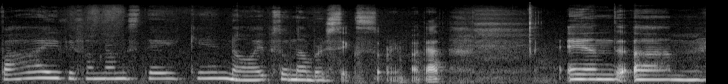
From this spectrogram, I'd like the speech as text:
five if i'm not mistaken. No episode number six. Sorry about that. And um,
